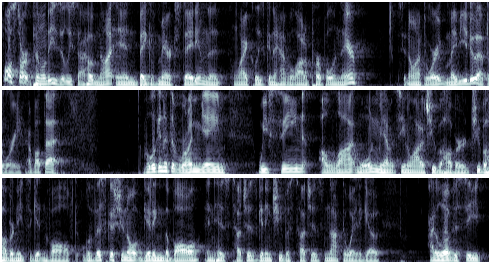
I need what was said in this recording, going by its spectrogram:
false start penalties. At least I hope not in Bank of America Stadium. That likely is going to have a lot of purple in there, so don't have to worry. Maybe you do have to worry. How about that? But looking at the run game, we've seen a lot. One, we haven't seen a lot of Chuba Hubbard. Chuba Hubbard needs to get involved. Laviska Shenault getting the ball and his touches, getting Chuba's touches, not the way to go. I'd love to see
